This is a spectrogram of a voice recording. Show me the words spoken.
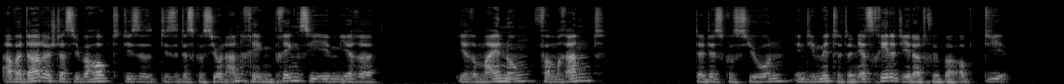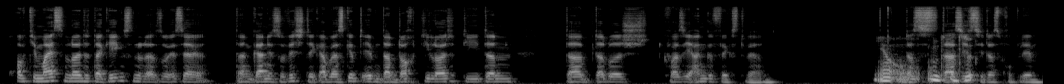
Aber dadurch, dass sie überhaupt diese, diese Diskussion anregen, bringen sie eben ihre, ihre Meinung vom Rand der Diskussion in die Mitte. Denn jetzt redet jeder drüber. Ob die, ob die meisten Leute dagegen sind oder so, ist ja dann gar nicht so wichtig. Aber es gibt eben dann doch die Leute, die dann da, dadurch quasi angefixt werden. Ja, und das, und, da sieht sie das Problem.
